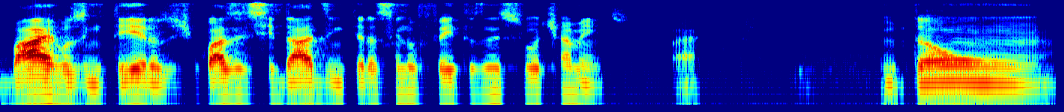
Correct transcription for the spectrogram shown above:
bairros inteiros, de quase cidades inteiras sendo feitas nesses loteamentos. Né? Então,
